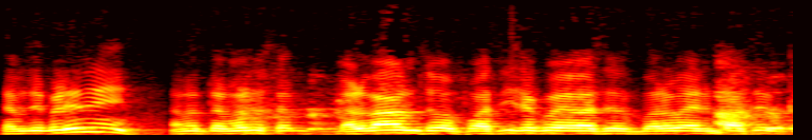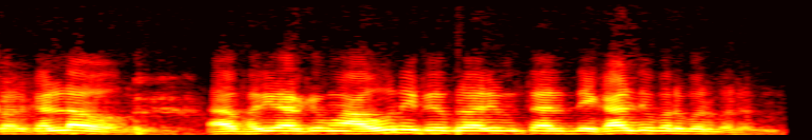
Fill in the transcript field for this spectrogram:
સમજી પડે ને? તમે તમારું બળવાન છો, પહોંચી શકો એવા છો. બરોબર, એની કર- લાવો. આ ફરી વાર કે હું આવું નહીં ફેબ્રુઆરી તારે દેખાડજો બરોબર બરોબર.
